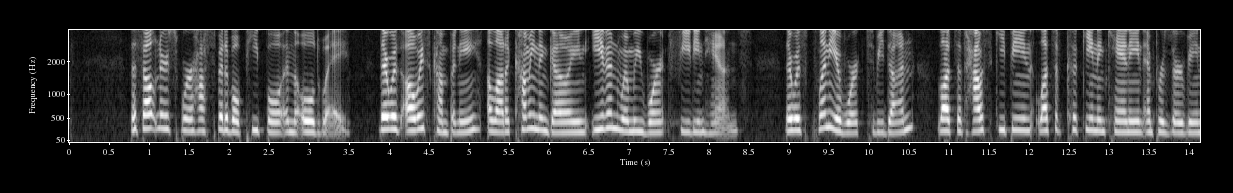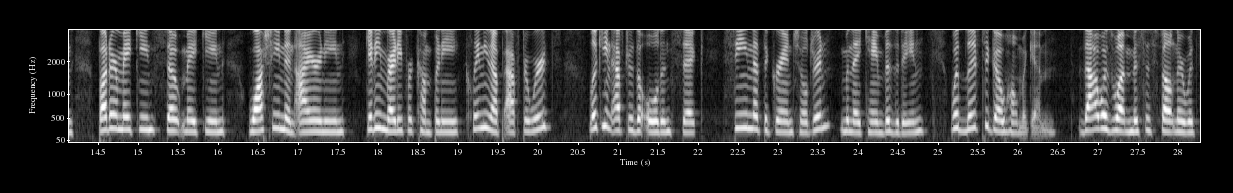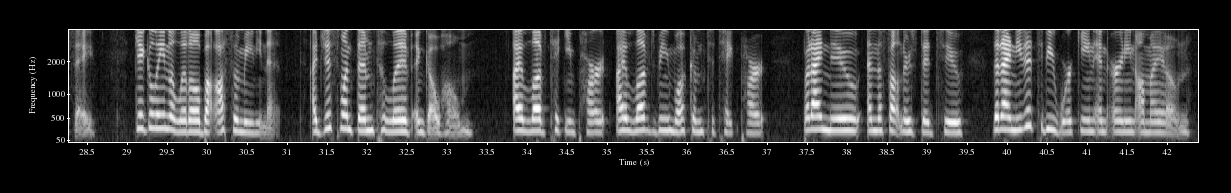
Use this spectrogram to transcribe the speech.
The Feltners were hospitable people in the old way. There was always company, a lot of coming and going, even when we weren't feeding hands. There was plenty of work to be done lots of housekeeping, lots of cooking and canning and preserving, butter making, soap making, washing and ironing, getting ready for company, cleaning up afterwards, looking after the old and sick, seeing that the grandchildren, when they came visiting, would live to go home again. That was what Mrs. Feltner would say giggling a little but also meaning it. I just want them to live and go home. I loved taking part. I loved being welcome to take part. But I knew, and the Feltners did too, that I needed to be working and earning on my own.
